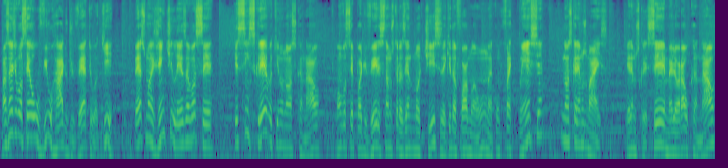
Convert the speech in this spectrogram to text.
Mas antes de você ouvir o rádio de Vettel aqui, peço uma gentileza a você, que se inscreva aqui no nosso canal. Como você pode ver, estamos trazendo notícias aqui da Fórmula 1 né, com frequência e nós queremos mais. Queremos crescer, melhorar o canal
